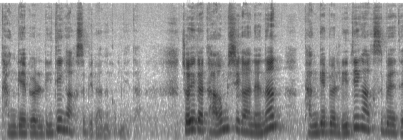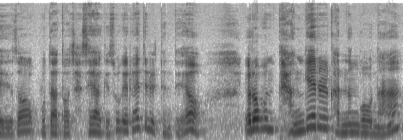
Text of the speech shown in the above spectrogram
단계별 리딩 학습이라는 겁니다. 저희가 다음 시간에는 단계별 리딩 학습에 대해서 보다 더 자세하게 소개를 해드릴 텐데요. 여러분 단계를 갖는 거나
